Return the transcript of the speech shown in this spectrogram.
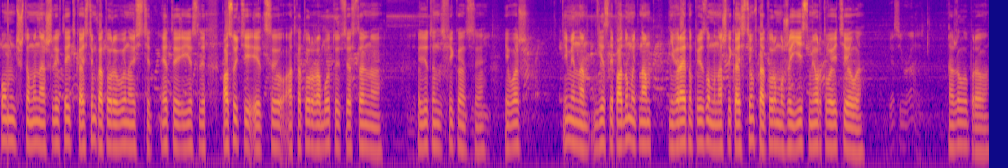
Помните, что мы нашли в третий костюм, который вы носите. Это если, по сути, это, от которого работает все остальное. Идет идентификация. И ваш... Именно, если подумать, нам невероятно повезло. Мы нашли костюм, в котором уже есть мертвое тело. Пожалуй, право.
